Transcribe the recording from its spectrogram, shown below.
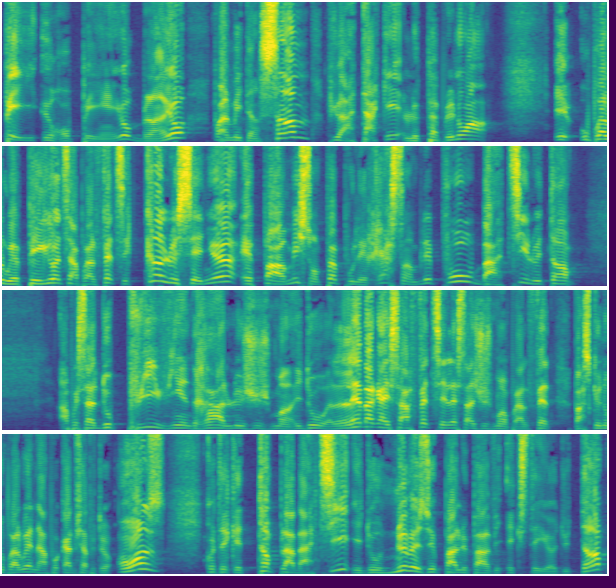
pays européens, yo, blancs, pour le mettre ensemble, puis attaquer le peuple noir. Et au point où période ça le fait, c'est quand le Seigneur est parmi son peuple pour les rassembler pour bâtir le temple. Après ça, d'où puis viendra le jugement. Et d'où les bagailles ça fait, c'est laisse à jugement pour le fait. Parce que nous parlons dans Apocalypse chapitre 11, côté que le temple a bâti, et d'où ne mesure pas le pavé extérieur du temple,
